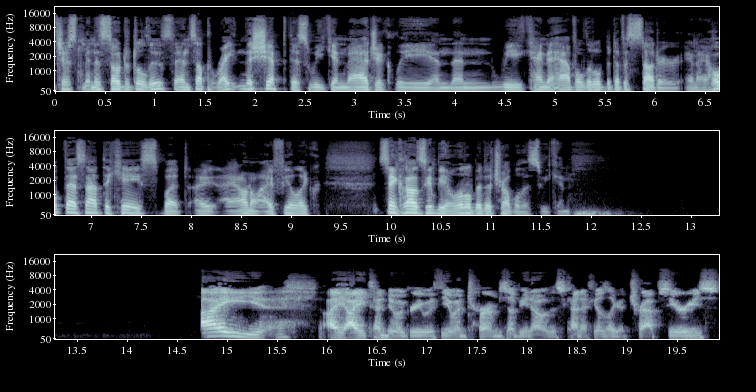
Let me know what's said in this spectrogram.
just Minnesota Duluth ends up right in the ship this weekend magically, and then we kind of have a little bit of a stutter. And I hope that's not the case, but I, I don't know. I feel like St. Cloud's gonna be a little bit of trouble this weekend. I, I I tend to agree with you in terms of you know this kind of feels like a trap series,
